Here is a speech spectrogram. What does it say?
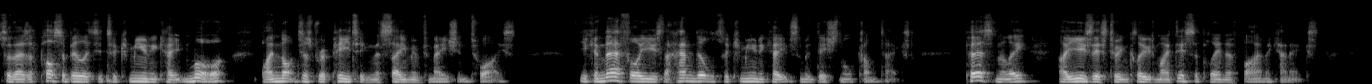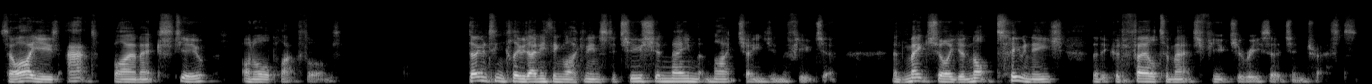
so there's a possibility to communicate more by not just repeating the same information twice. You can therefore use the handle to communicate some additional context. Personally, I use this to include my discipline of biomechanics. So I use at biomechstu on all platforms. Don't include anything like an institution name that might change in the future. And make sure you're not too niche that it could fail to match future research interests.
